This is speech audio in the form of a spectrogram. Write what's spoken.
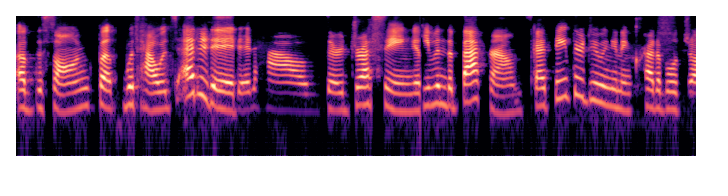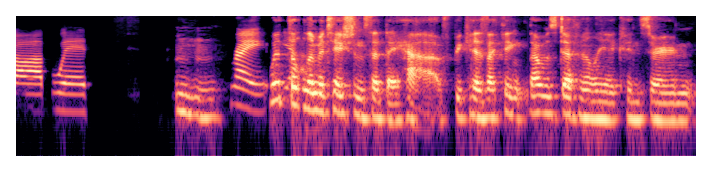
of the song, but with how it's edited and how they're dressing even the backgrounds. I think they're doing an incredible job with hmm right with yeah. the limitations that they have, because I think that was definitely a concern,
